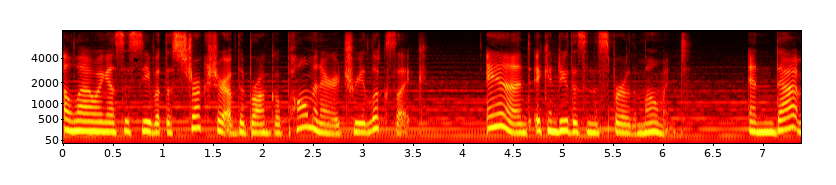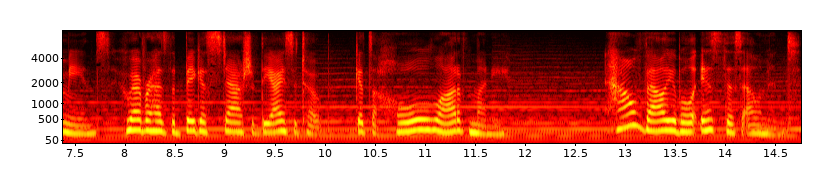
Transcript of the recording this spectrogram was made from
allowing us to see what the structure of the bronchopulmonary tree looks like. And it can do this in the spur of the moment. And that means whoever has the biggest stash of the isotope gets a whole lot of money. How valuable is this element?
